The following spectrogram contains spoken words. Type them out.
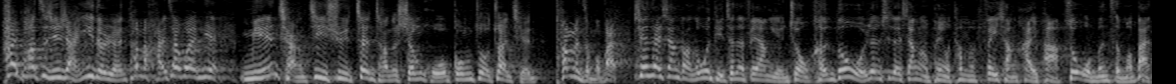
害怕自己染疫的人，他们还在外面勉强继续正常的生活、工作、赚钱，他们怎么办？现在香港的问题真的非常严重，很多我认识的香港朋友，他们非常害怕，说我们怎么办？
